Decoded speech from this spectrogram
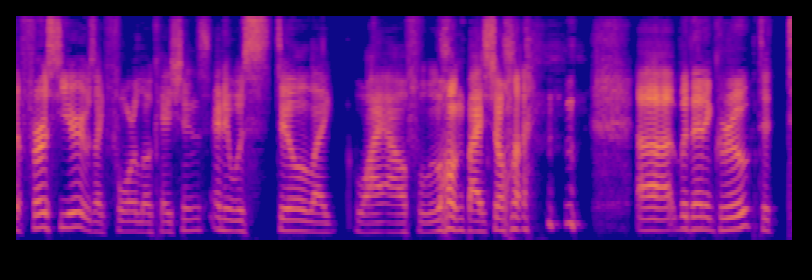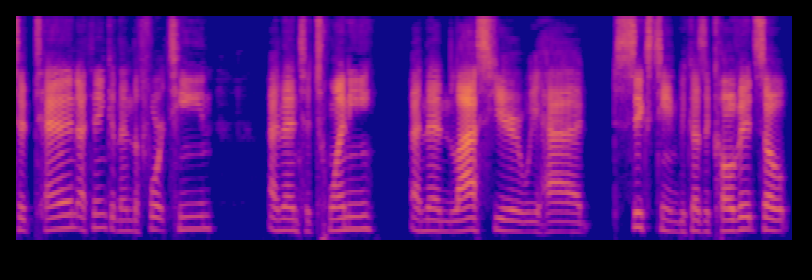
The first year, it was like four locations, and it was still like Wai Ao Fulong Baishawan. uh, but then it grew to, to 10, I think, and then the 14, and then to 20. And then last year, we had 16 because of COVID. So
